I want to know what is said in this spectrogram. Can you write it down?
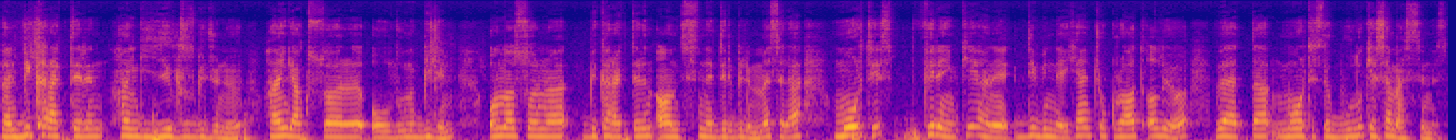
yani bir karakterin hangi yıldız gücünü, hangi aksesuarı olduğunu bilin. Ondan sonra bir karakterin antisi nedir bilin. Mesela Mortis Frank'i hani dibindeyken çok rahat alıyor ve hatta Mortis'le buğulu kesemezsiniz.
